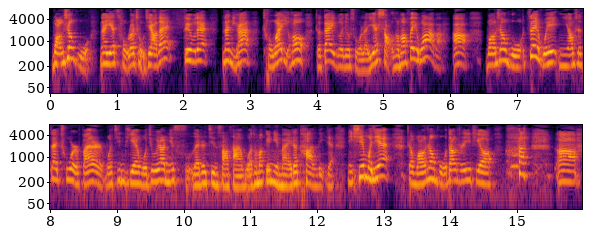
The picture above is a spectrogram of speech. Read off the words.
王胜普那也瞅了瞅加代，对不对？那你看瞅完以后，这戴哥就说了，也少他妈废话吧啊！王胜普，这回你要是再出尔反尔，我今天我就让你死在这金沙滩，我他妈给你埋这滩里去，你信不信？这王胜普当时一听，哈啊，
